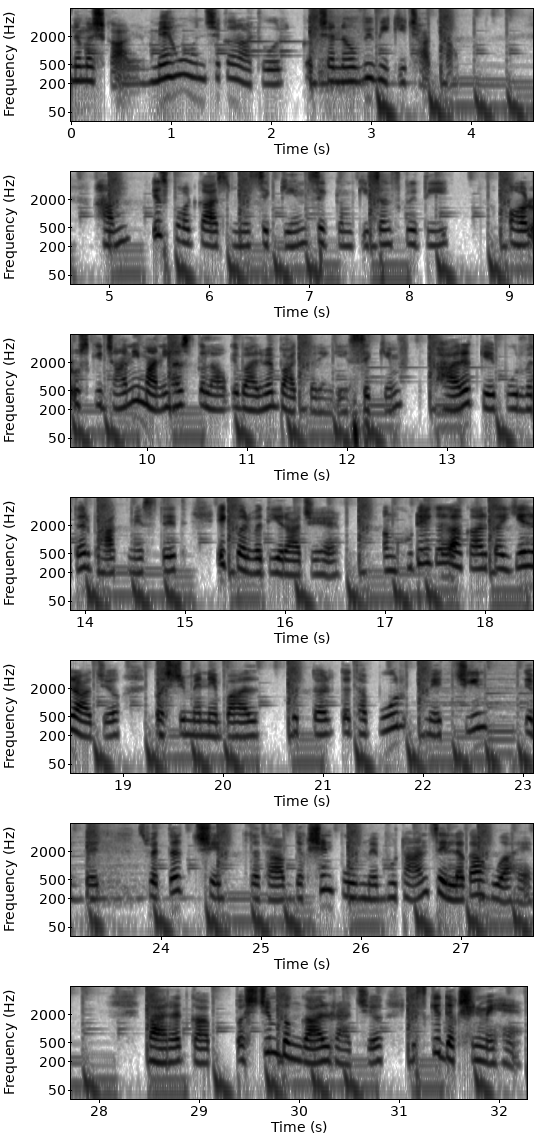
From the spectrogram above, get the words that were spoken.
नमस्कार, मैं हूँ अंशिका राठौर, कक्षा नौवीं बी की छात्रा। हम इस पॉडकास्ट में सिक्किम सिक्किम की संस्कृति और उसकी जानी मानी हस्तकलाओं के बारे में बात करेंगे। सिक्किम, भारत के पूर्वोत्तर भाग में स्थित एक पर्वतीय राज्य है। अंगूठे के आकार का यह राज्य पश्चिम में नेपाल, उत्तर तथा पूर्व में चीन, तिब्बत, स्वतंत्र क्षेत्र तथा दक्षिण पूर्व में भूटान से लगा हुआ है। भारत का पश्चिम बंगाल राज्य इसके दक्षिण में है।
